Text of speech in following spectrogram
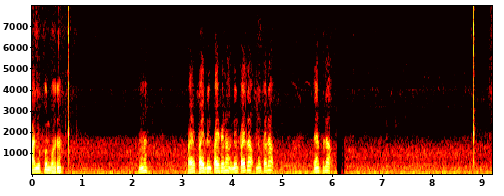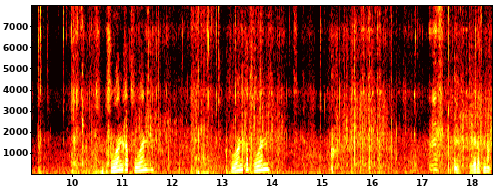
าอยู่ฝุ่นบ่ฮะฮะไปไปดึงไปพี่น้องดึงไปแล้วดึงไปแล้วเลี้ยงไปแล้ว สวนครับสวน สวนครับสวนเดี๋ยวเราพี่น้อง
